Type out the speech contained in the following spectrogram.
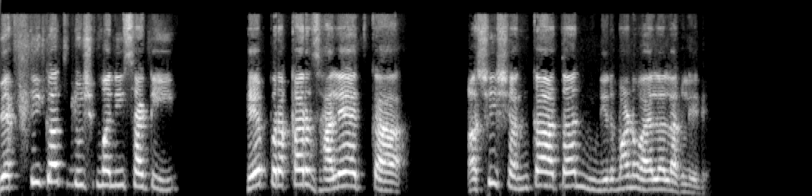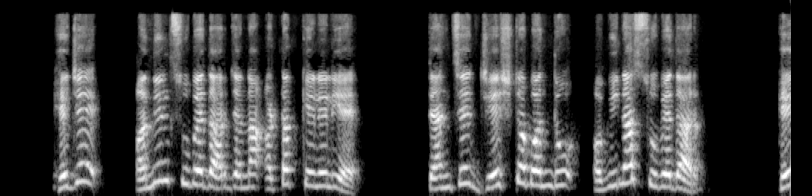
व्यक्तिगत दुश्मनीसाठी हे प्रकार झाले आहेत का अशी शंका आता निर्माण व्हायला लागलेली हे जे अनिल सुभेदार ज्यांना अटक केलेली आहे त्यांचे ज्येष्ठ बंधू अविनाश सुभेदार हे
